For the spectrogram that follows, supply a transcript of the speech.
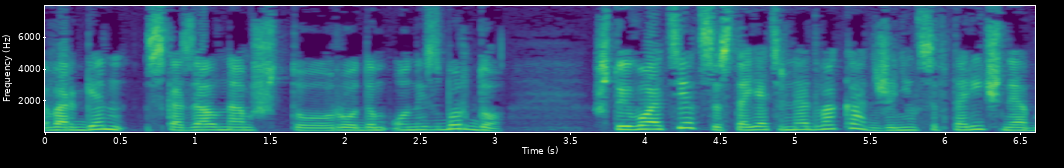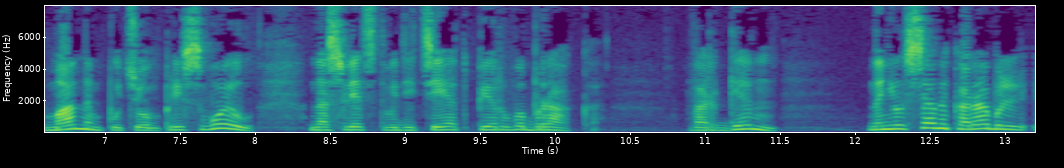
Варген сказал нам, что родом он из Бордо, что его отец, состоятельный адвокат, женился вторично и обманным путем, присвоил наследство детей от первого брака. Варген нанялся на корабль,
